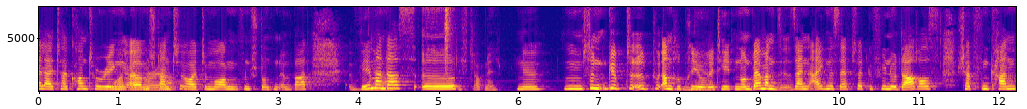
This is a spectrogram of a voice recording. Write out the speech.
Highlighter, Contouring, Whatever, ähm, stand ja. heute Morgen fünf Stunden im Bad. Will man Ja. das? Äh, ich glaube nicht. Nö. Hm, Es sind, gibt äh, andere Prioritäten. Und wenn man sein eigenes Selbstwertgefühl nur daraus schöpfen kann,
